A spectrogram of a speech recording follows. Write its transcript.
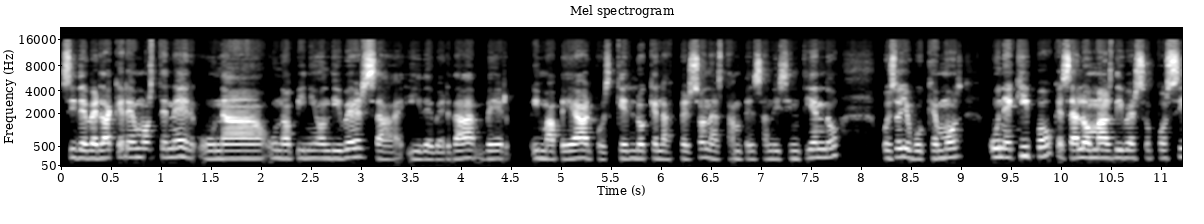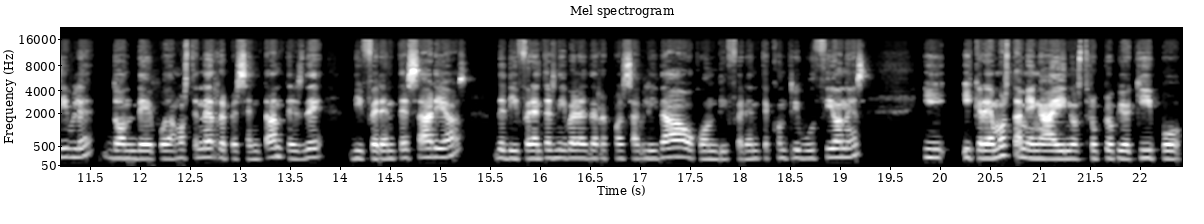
si de verdad queremos tener una, opinión diversa y de verdad ver y mapear pues qué es lo que las personas están pensando y sintiendo, pues oye, busquemos un equipo que sea lo más diverso posible, donde podamos tener representantes de diferentes áreas, de diferentes niveles de responsabilidad o con diferentes contribuciones y, creemos también ahí nuestro propio equipo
